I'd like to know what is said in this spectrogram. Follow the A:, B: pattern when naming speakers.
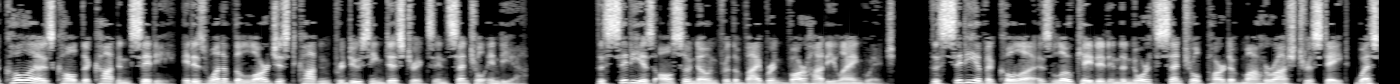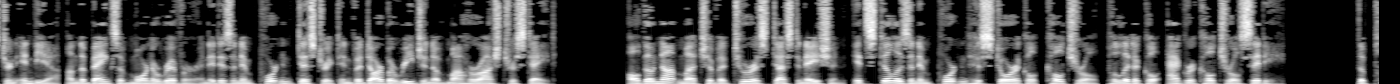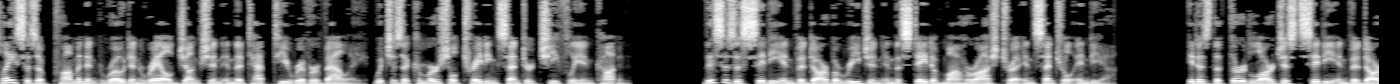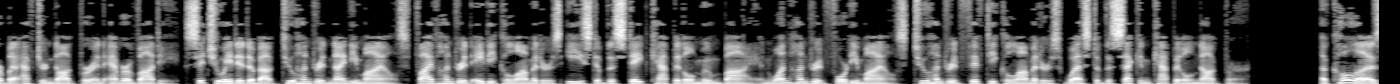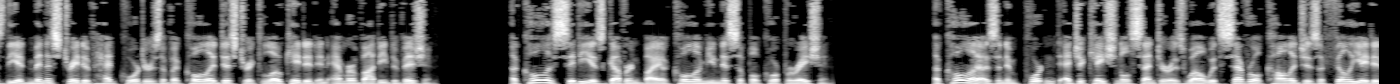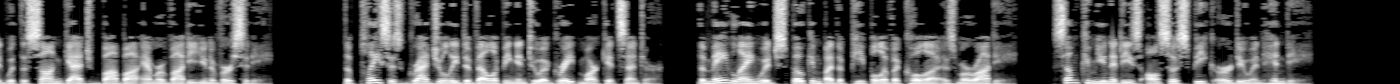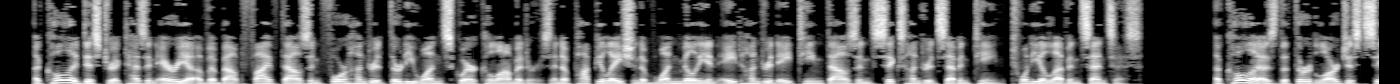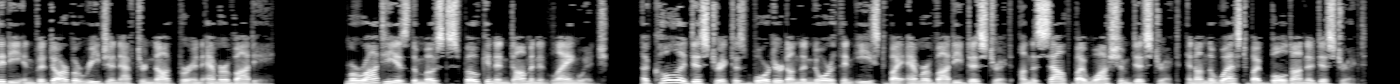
A: Akola is called the Cotton City, it is one of the largest cotton-producing districts in central India. The city is also known for the vibrant Varhadi language. The city of Akola is located in the north-central part of Maharashtra state, western India, on the banks of Morna river and it is an important district in Vidarbha region of Maharashtra state. Although not much of a tourist destination, it still is an important historical, cultural, political, agricultural city. The place is a prominent road and rail junction in the Tapti River Valley, which is a commercial trading centre chiefly in cotton. This is a city in Vidarbha region in the state of Maharashtra in central India. It is the third largest city in Vidarbha after Nagpur and Amravati, situated about 290 miles 580 kilometers east of the state capital Mumbai and 140 miles 250 kilometers west of the second capital Nagpur. Akola is the administrative headquarters of Akola district located in Amravati division. Akola city is governed by Akola Municipal Corporation. Akola is an important educational centre as well with several colleges affiliated with the Sant Gadge Baba Amravati University. The place is gradually developing into a great market centre. The main language spoken by the people of Akola is Marathi. Some communities also speak Urdu and Hindi. Akola district has an area of about 5431 square kilometers and a population of 1,818,617 2011 census. Akola is the third largest city in Vidarbha region after Nagpur and Amravati. Marathi is the most spoken and dominant language. Akola district is bordered on the north and east by Amravati district, on the south by Washim district, and on the west by Buldana district.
